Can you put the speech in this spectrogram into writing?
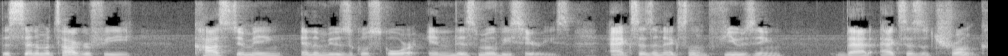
the cinematography, costuming, and the musical score in this movie series acts as an excellent fusing that acts as a trunk.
